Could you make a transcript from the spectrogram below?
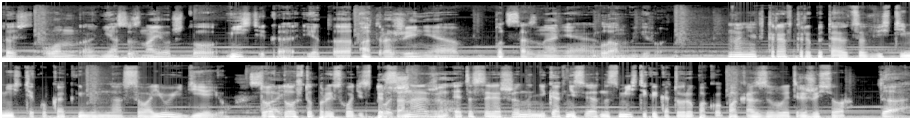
То есть он э, не осознает, что мистика — это отражение подсознания главного героя. Ну, некоторые авторы пытаются ввести мистику как именно свою идею. Свой... То, то, что происходит с персонажем, Точно, да. это совершенно никак не связано с мистикой, которую показывает режиссер. Да.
